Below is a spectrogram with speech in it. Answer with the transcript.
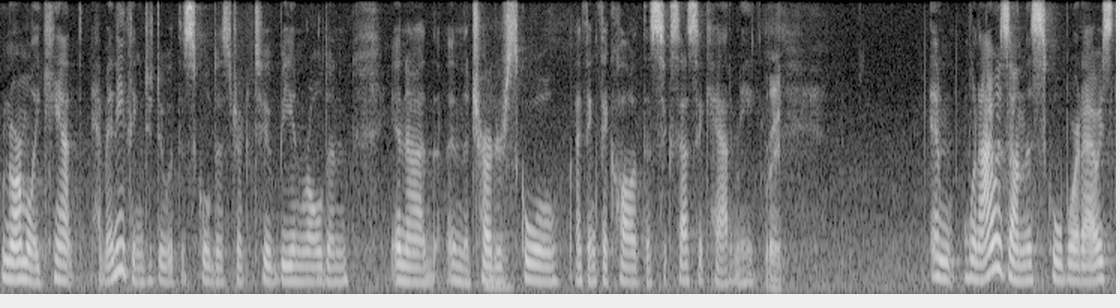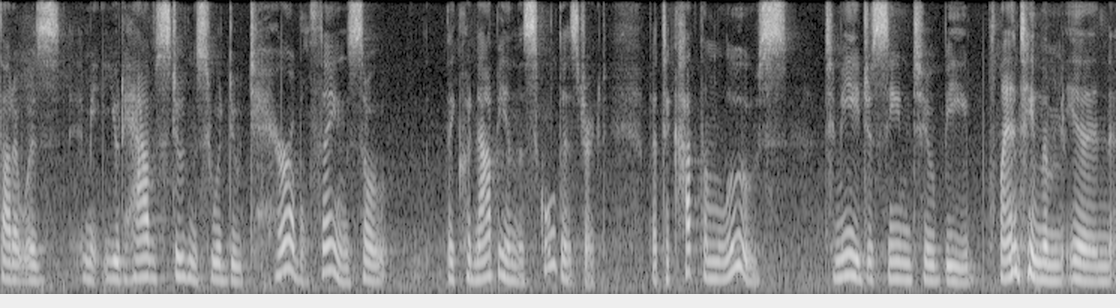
who normally can't have anything to do with the school district to be enrolled in, in, a, in the charter mm-hmm. school. I think they call it the Success Academy. Right. And when I was on this school board, I always thought it was, I mean, you'd have students who would do terrible things, so they could not be in the school district. But to cut them loose, to me, just seemed to be planting them in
